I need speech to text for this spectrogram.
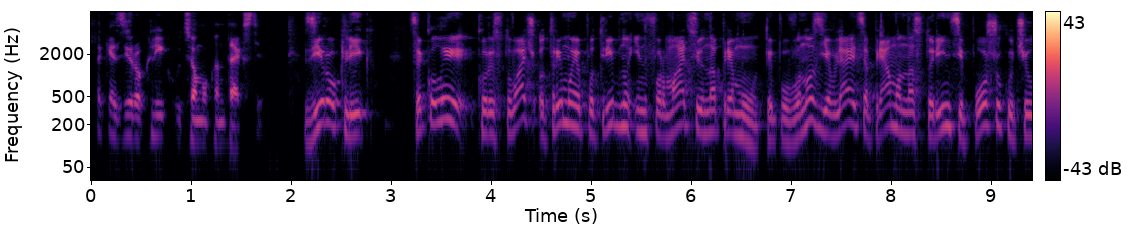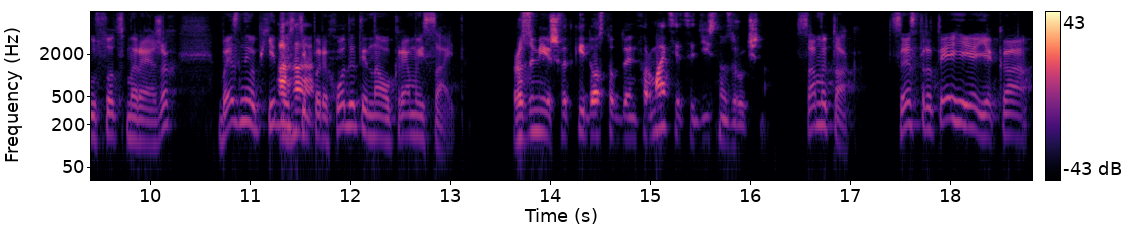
ж таке Zero Click у цьому контексті? Zero Click – це коли користувач отримує потрібну інформацію напряму, типу воно з'являється прямо на сторінці пошуку чи у соцмережах, без необхідності Ага. переходити на окремий сайт. Розумію, швидкий доступ до інформації це дійсно зручно. Саме так. Це стратегія, яка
